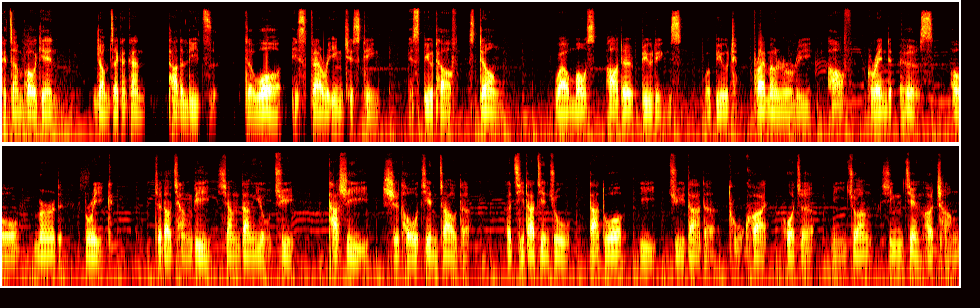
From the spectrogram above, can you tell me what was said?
example again. 让我们再看看它的例子。The wall is very interesting. It's built of stone while most other buildings were built primarily of granite earth or mud brick。这道墙壁相当有趣，它是以石头建造的，而其他建筑大多以巨大的土块或者泥砖兴建而成。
